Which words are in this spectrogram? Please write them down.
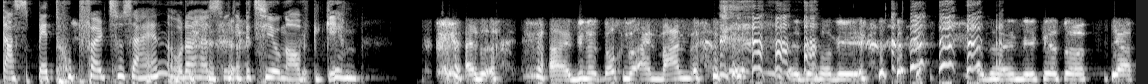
Das Betthupferl zu sein oder hast du die Beziehung aufgegeben? Also, äh, ich bin halt doch nur ein Mann. also habe ich, also mich für so ja,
